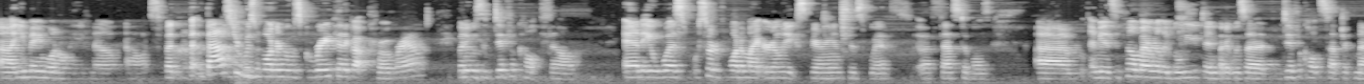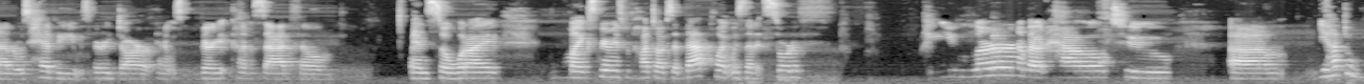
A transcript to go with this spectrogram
Uh, you may want to leave now, Alex. But B- Bastard was wonderful. It was great that it got programmed, but it was a difficult film, and it was sort of one of my early experiences with uh, festivals. Um, I mean, it's a film I really believed in, but it was a difficult subject matter. It was heavy. It was very dark, and it was very kind of a sad film. And so, what I my experience with hot docs at that point was that it's sort of you learn about how to um, you have to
